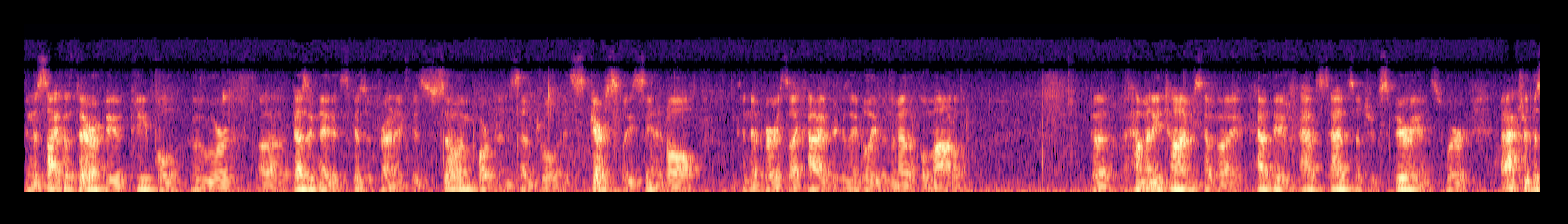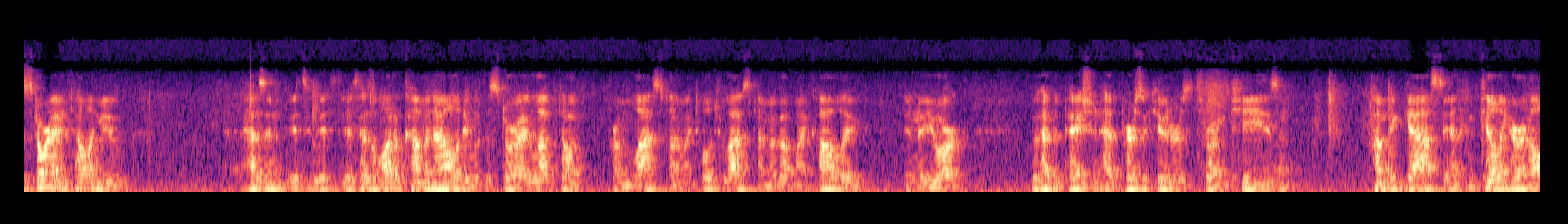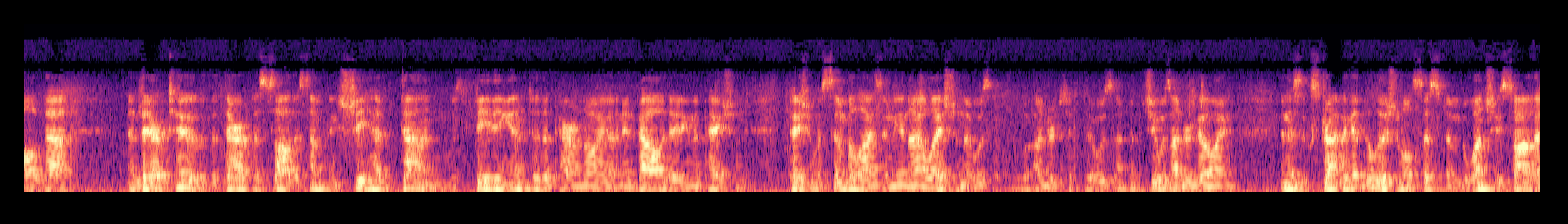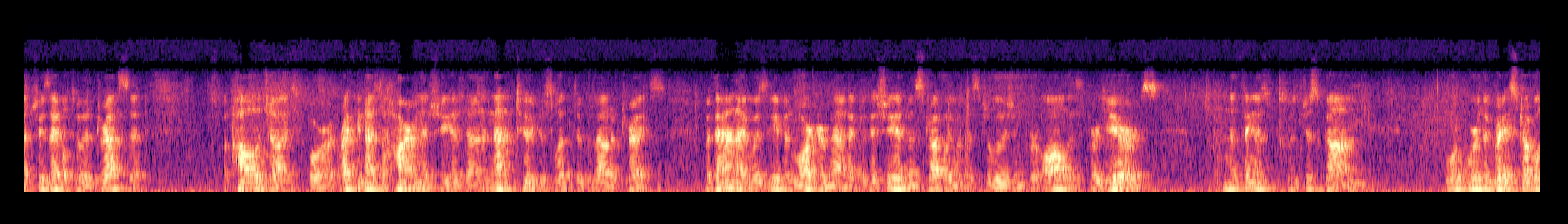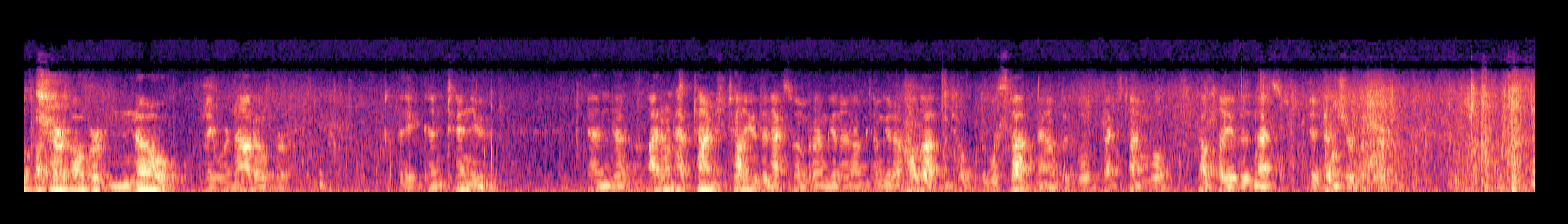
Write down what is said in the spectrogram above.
in the psychotherapy of people who are uh, designated schizophrenic is so important and central. It's scarcely seen at all in contemporary psychiatry because they believe in the medical model. But how many times have I had, the, have had such experience where actually the story I'm telling you has it's, it's, it has a lot of commonality with the story I left off from last time. I told you last time about my colleague in New York who had the patient had persecutors throwing keys and pumping gas in, killing her, and all of that. And there too, the therapist saw that something she had done was feeding into the paranoia and invalidating the patient. The patient was symbolizing the annihilation that was under was she was undergoing in this extravagant delusional system. But once she saw that, she was able to address it apologize for it, recognize the harm that she had done, and that too just lifted without a trace. With Anna, it was even more dramatic because she had been struggling with this delusion for all this, for years. And the thing is, was just gone. Were, were the great struggles with her over? No, they were not over. They continued and uh, I don't have time to tell you the next one, but I'm gonna I'm, I'm, gonna hold up until we'll stop now. But we'll, next time we'll I'll tell you the next adventure with her.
